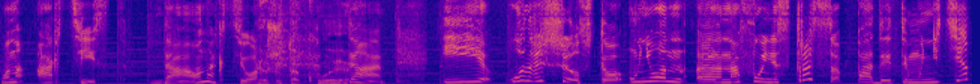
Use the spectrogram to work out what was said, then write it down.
Он артист. Да, он актер. Даже такое? Да. И он решил, что у него э, на фоне стресса падает иммунитет,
